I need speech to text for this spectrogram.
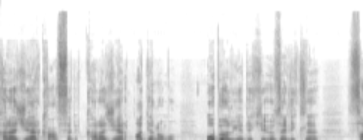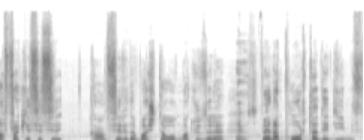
karaciğer kanseri, karaciğer adenomu, o bölgedeki özellikle safra kesesi kanseri de başta olmak üzere Evet. vena porta dediğimiz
